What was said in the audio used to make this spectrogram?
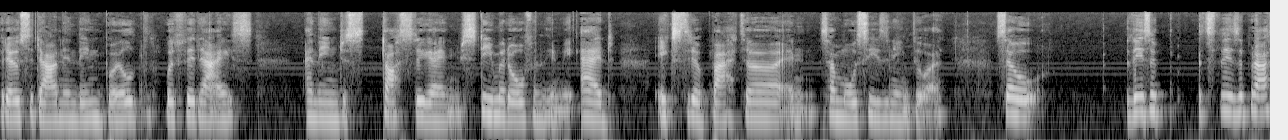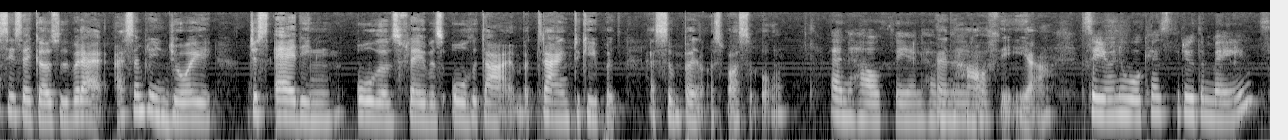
roasted down and then boiled with the rice and then just tossed again, steam it off, and then we add extra butter and some more seasoning to it. So there's a it's there's a process that goes with it, but I, I simply enjoy just adding all those flavors all the time, but trying to keep it as simple as possible and healthy, and alhamdulillah. healthy. Yeah. So you want to walk us through the mains?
